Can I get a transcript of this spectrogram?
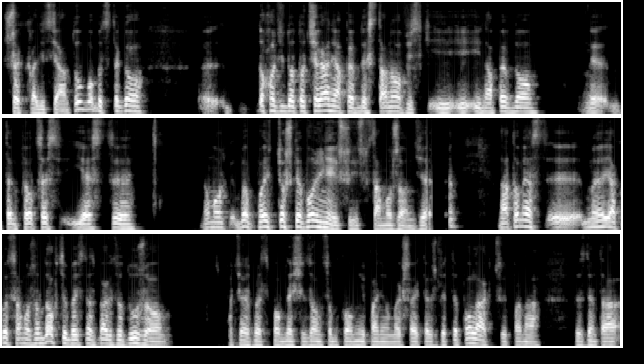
trzech koalicjantów, wobec tego e, dochodzi do docierania pewnych stanowisk i, i, i na pewno e, ten proces jest, e, no można powiedzieć, troszkę wolniejszy niż w samorządzie. Natomiast my jako samorządowcy, bo jest nas bardzo dużo, chociażby wspomnę siedzącą koło mnie panią marszałek Elżbietę Polak, czy pana prezydenta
